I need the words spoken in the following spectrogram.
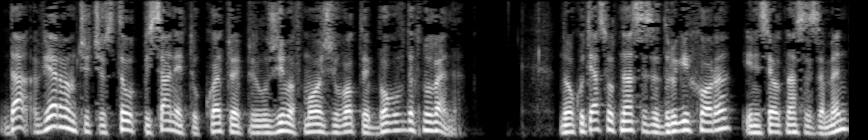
да, вярвам, че частта от писанието, което е приложима в моя живот, е боговдъхновена. Но ако тя се отнася за други хора и не се отнася за мен,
